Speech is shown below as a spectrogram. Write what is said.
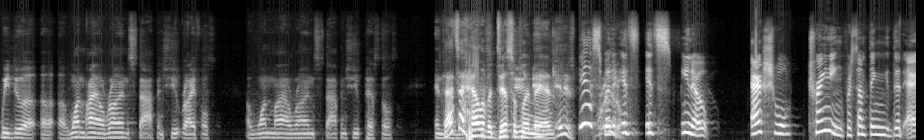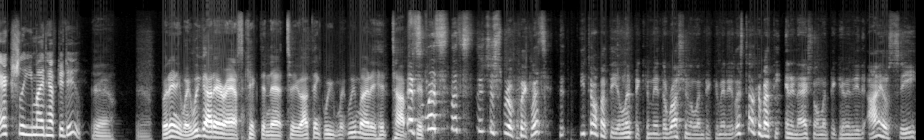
we do a, a, a one mile run, stop and shoot rifles, a one mile run, stop and shoot pistols. And That's a hell of a dude, discipline, it- man. It is. Yes, but it's it's you know actual training for something that actually you might have to do. Yeah. Yeah. But anyway, we got our ass kicked in that too. I think we we might have hit top Let's, 50. let's let's let's just real quick. Let's you talk about the Olympic Committee, the Russian Olympic Committee. Let's talk about the International Olympic Committee, the IOC,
